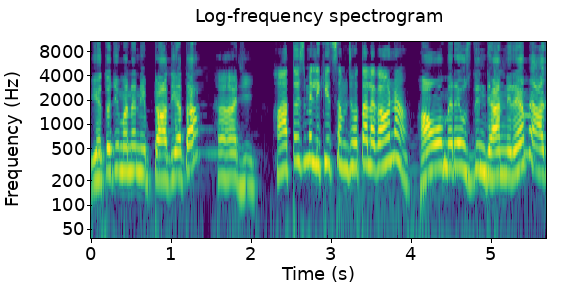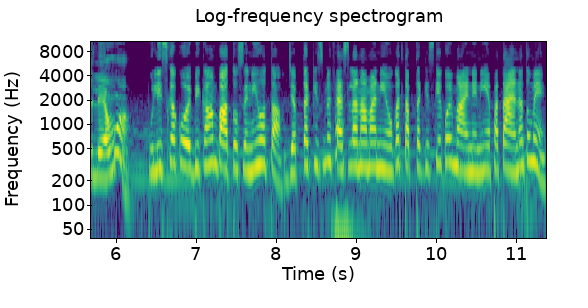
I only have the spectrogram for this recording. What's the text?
ये तो जी मैंने निपटा दिया था। हाँ हाँ जी। हाँ तो इसमें लिखित समझौता लगाओ ना। हाँ वो मेरे उस दिन ध्यान नहीं रहा मैं आज ले आऊँगा पुलिस का कोई भी काम बातों से नहीं होता। जब तक इसमें फैसला नामा नहीं होगा तब तक इसके कोई मायने नहीं है पता है ना तुम्हें?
